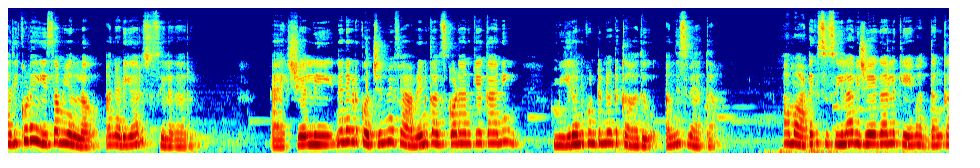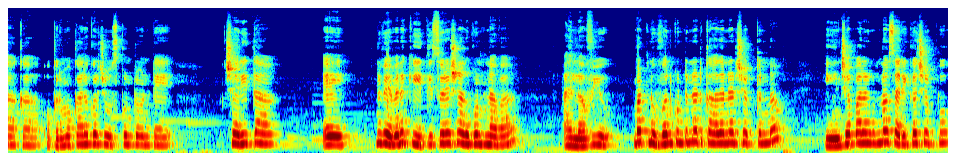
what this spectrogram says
అది కూడా ఈ సమయంలో అని అడిగారు సుశీల గారు. యాక్చువల్లీ నేను ఇక్కడికి వచ్చింది మీ ఫ్యామిలీని కలుసుకోవడానికే కానీ మీరనుకుంటున్నట్టు కాదు అంది శ్వేత. ఆ మాటకి సుశీల విజయ్ గారులకు ఏం అర్థం కాక ఒకరి ముఖాలొకరు చూసుకుంటూ ఉంటే చరిత ఏ నువ్వేమైనా కీర్తి సురేష్ అనుకుంటున్నావా? ఐ లవ్ యూ బట్ నువ్వనుకుంటున్నట్టు కాదన్నట్టు చెప్తున్నావు ఏం చెప్పాలనుకుంటున్నావు సరిగ్గా చెప్పు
